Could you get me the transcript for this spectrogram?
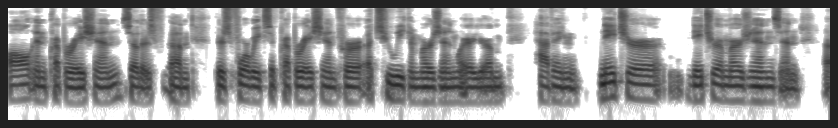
all in preparation. So there's um, there's four weeks of preparation for a two week immersion where you're um, having nature nature immersions and uh,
